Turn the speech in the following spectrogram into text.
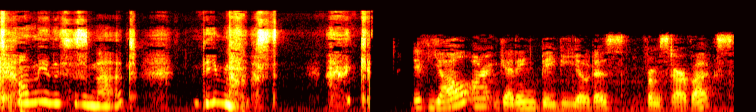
Tell me this is not the most. If y'all aren't getting baby Yodas from Starbucks,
